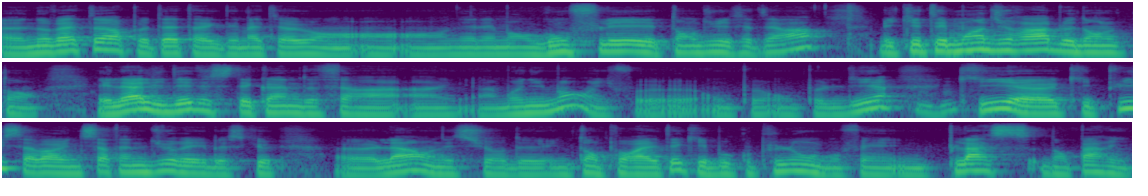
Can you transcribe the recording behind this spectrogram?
novateurs, peut-être avec des matériaux en, éléments gonflés, tendus, etc., mais qui étaient moins durables dans le temps. Et là, l'idée, c'était quand même de faire un, monument, il faut, on, peut, on peut le dire, mhm. qui, qui puisse avoir une certaine durée, parce que là, on est sur une temporalité qui est beaucoup plus longue. On fait une place dans Paris.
